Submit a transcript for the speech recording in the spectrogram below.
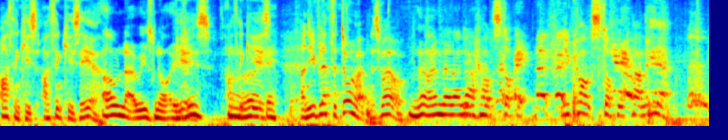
I think he's I think he's here. oh no, he's not. Is he is. I Oh, think he oh, okay. is. And you've left the door open as well. No, no, no, no. You can't stop it. You can't stop him coming in.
